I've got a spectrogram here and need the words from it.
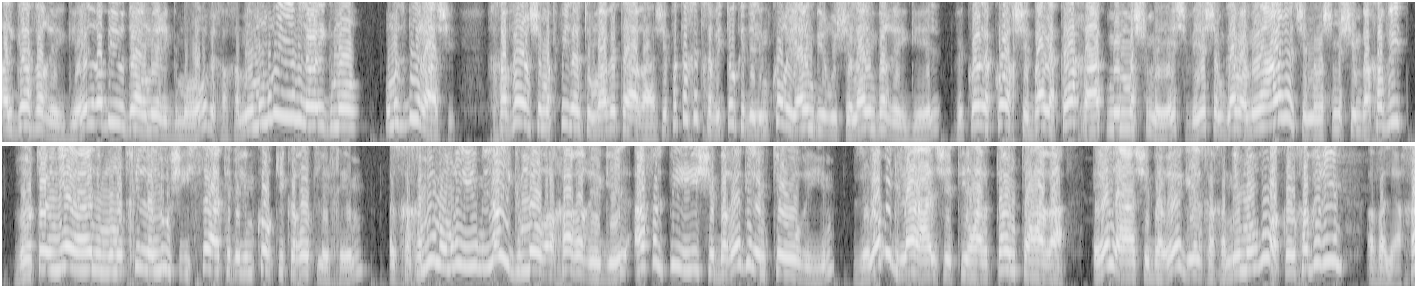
על גב הרגל, רבי יהודה אומר יגמור, וחכמים אומרים לא יגמור. הוא מסביר רש"י, חבר שמקפיד על טומאה וטהרה, שפתח את חביתו כדי למכור יין בירושלים ברגל, וכל לקוח שבא לקחת ממשמש, ויש שם גם עמי הארץ שממשמשים בחבית. ואותו עניין אם הוא מתחיל ללוש עיסה כדי למכור כיכרות לחם, אז חכמים אומרים לא יגמור אחר הרגל, אף על פי שברגל הם טהורים, זה לא בגלל שטיהרתן טהרה. אלא שברגל חכמים אמרו הכל חברים, אבל לאחר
